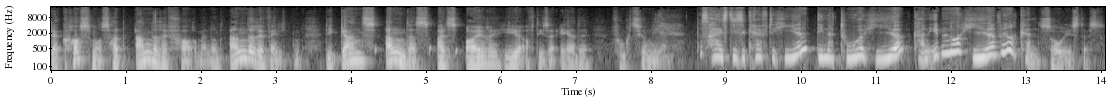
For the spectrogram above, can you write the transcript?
Der Kosmos hat andere Formen und andere Welten, die ganz anders als eure hier auf dieser Erde funktionieren. Das heißt, diese Kräfte hier, die Natur hier, kann eben nur hier wirken. So ist es.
